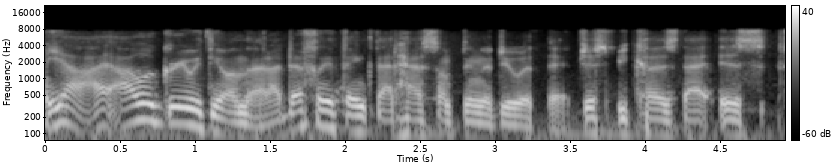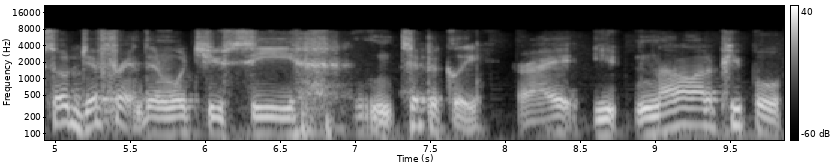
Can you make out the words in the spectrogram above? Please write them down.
yeah, I, I will agree with you on that. I definitely think that has something to do with it, just because that is so different than what you see typically right? You, not a lot of people,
